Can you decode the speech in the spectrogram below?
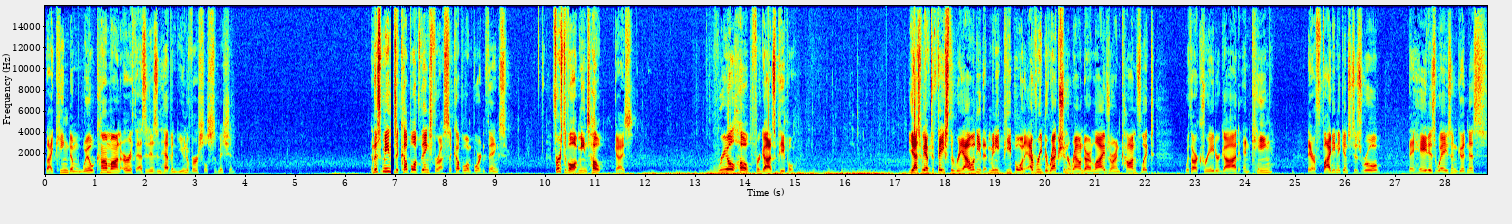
Thy kingdom will come on earth as it is in heaven, universal submission. And this means a couple of things for us, a couple of important things. First of all, it means hope, guys. Real hope for God's people. Yes, we have to face the reality that many people in every direction around our lives are in conflict with our Creator God and King. They are fighting against His rule, they hate His ways and goodness,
